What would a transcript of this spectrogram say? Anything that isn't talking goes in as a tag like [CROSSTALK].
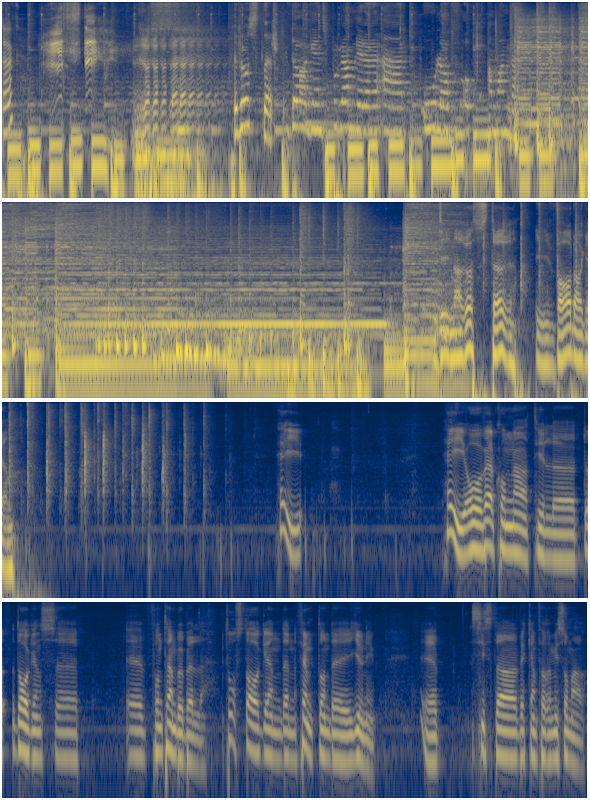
Röster. Röster. Röster. Röster. Dagens programledare är Olof och Amanda. Dina röster i vardagen. Hej! Hej och välkomna till uh, dagens uh, uh, fontänbubbel. Torsdagen den 15 juni. Uh, sista veckan före midsommar.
